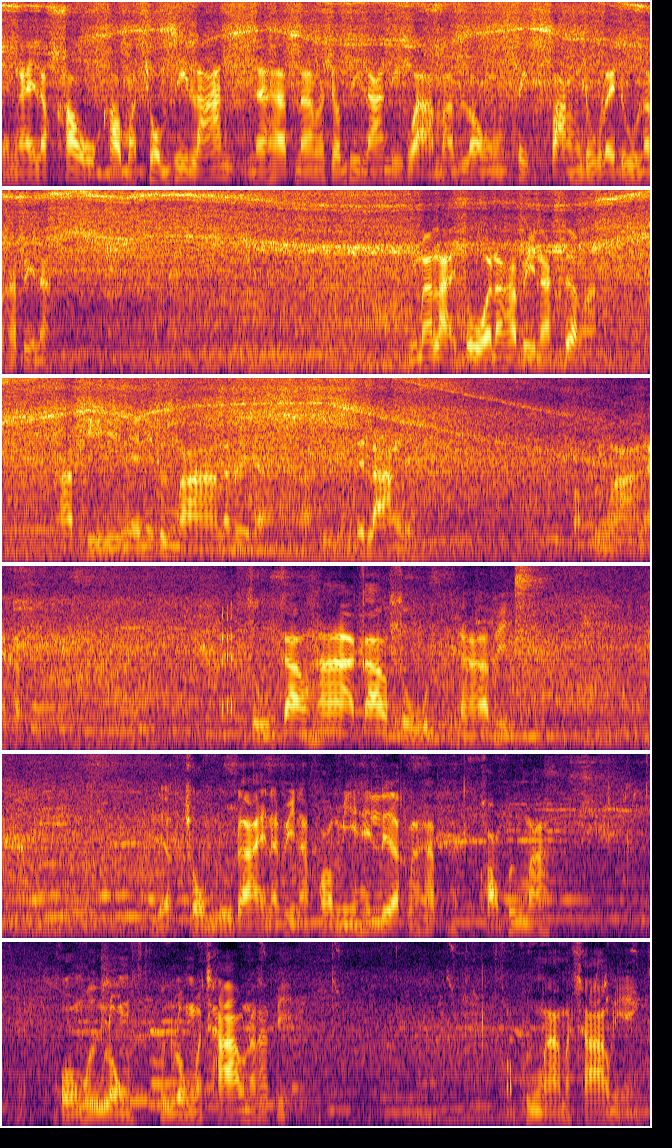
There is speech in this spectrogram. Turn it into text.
ยังไงเราเข้าเข้ามาชมที่ร้านนะครับนะมาชมที่ร้านดีกว่ามาลองติดฟังดูอะไรดูนะครับพี่นะมีมาหลายตัวนะครับพี่นะเครื่องอะอาทีในนี้เพิ่งมานะพี่เนี่ยอาทียังไม่ได้ล้างเลยก็เพิ่งมานะครับ แปดศูนย์เก้าห้าเก้าศูนย์นะครับพี่ เลือกชมดูได้นะพี่นะ พอมีให้เลือกนะครับ ของเพิ่งมา โขงเพิ่งลง เพิ่งลงเมื่อเช้านะครับพี่ ของเพิ่งมาเมื่อเช้านี่เอง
